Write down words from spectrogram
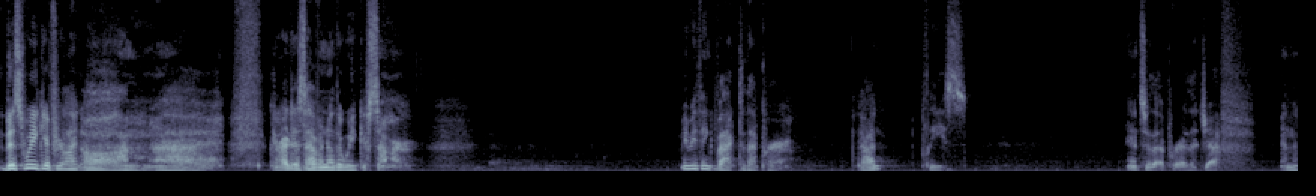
This week, if you're like, oh, I'm, uh, can I just have another week of summer? Maybe think back to that prayer. God, please answer that prayer that Jeff and the,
